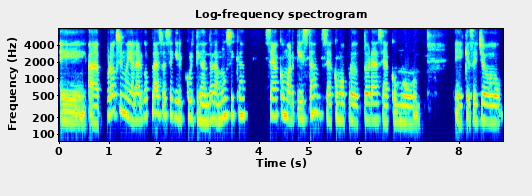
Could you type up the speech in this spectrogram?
eh, a próximo y a largo plazo es seguir cultivando la música, sea como artista, sea como productora, sea como, eh, qué sé yo,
